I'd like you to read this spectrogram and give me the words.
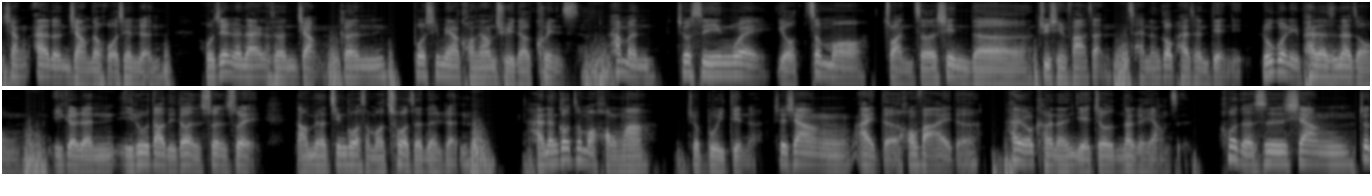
像艾伦讲的火箭人、火箭人的艾伦讲跟波西米亚狂想曲的 Queens，他们就是因为有这么转折性的剧情发展，才能够拍成电影。如果你拍的是那种一个人一路到底都很顺遂，然后没有经过什么挫折的人，还能够这么红吗？就不一定了。就像爱德红发爱德。他有可能也就那个样子，或者是像就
